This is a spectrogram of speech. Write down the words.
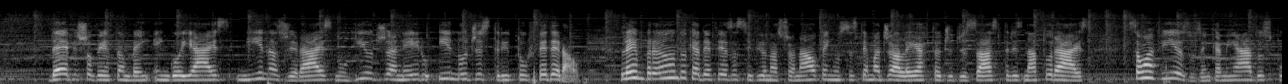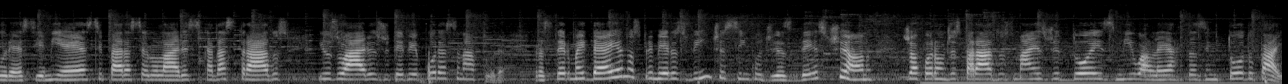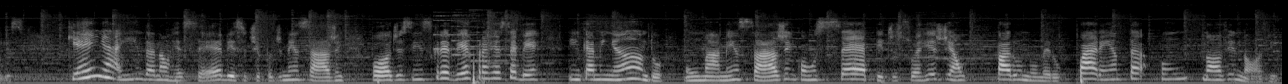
Deve chover também em Goiás, Minas Gerais, no Rio de Janeiro e no Distrito Federal. Lembrando que a Defesa Civil Nacional tem um sistema de alerta de desastres naturais. São avisos encaminhados por SMS para celulares cadastrados e usuários de TV por assinatura. Para se ter uma ideia, nos primeiros 25 dias deste ano já foram disparados mais de 2 mil alertas em todo o país. Quem ainda não recebe esse tipo de mensagem pode se inscrever para receber, encaminhando uma mensagem com o CEP de sua região para o número 40199.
